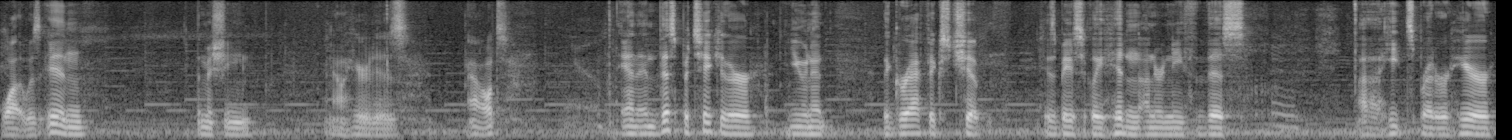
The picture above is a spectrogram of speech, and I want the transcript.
while it was in the machine. Now here it is out. And in this particular unit, the graphics chip is basically hidden underneath this uh, heat spreader here.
